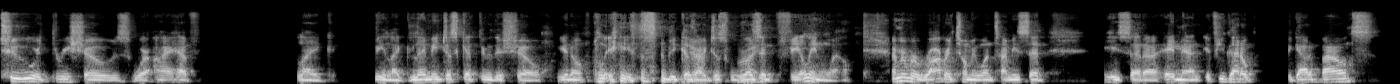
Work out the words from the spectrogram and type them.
two or three shows where I have like been like, let me just get through this show, you know, please, because Yeah, I just wasn't feeling well. I remember Robert told me one time. He said, he said, uh, "Hey man, if you gotta, you gotta bounce.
